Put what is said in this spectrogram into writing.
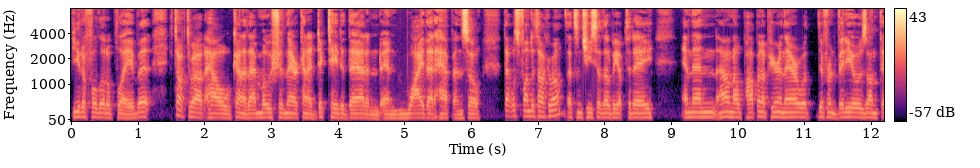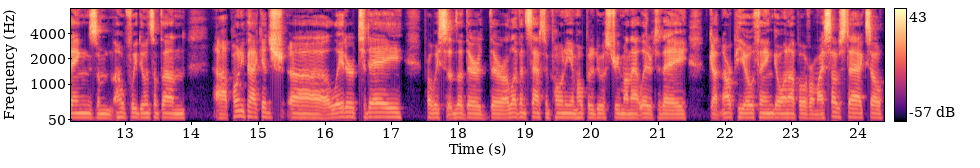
beautiful little play. But I talked about how kind of that motion there kind of dictated that and and why that happened. So that was fun to talk about. That's in Cheesehead that'll be up today and then I don't know, popping up here and there with different videos on things. I'm hopefully doing something on uh, Pony Package uh, later today. Probably so that there there are 11 snaps in Pony. I'm hoping to do a stream on that later today. Got an RPO thing going up over my Substack, so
